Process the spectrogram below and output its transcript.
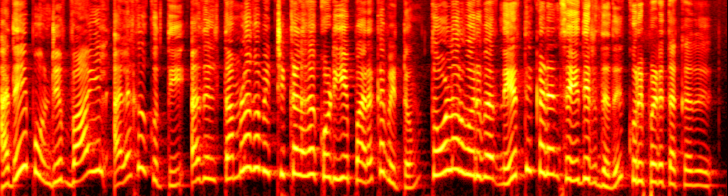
அதே அதேபோன்று வாயில் அலகு குத்தி அதில் தமிழக வெற்றிக்கழக கொடியை பறக்கவிட்டும் தோழர் ஒருவர் நேர்த்திக்கடன் செய்திருந்தது குறிப்பிடத்தக்கது.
